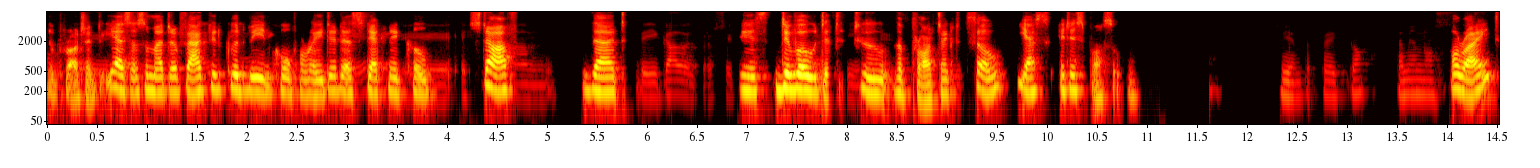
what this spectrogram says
the project. Yes, as a matter of fact, it could be incorporated as technical staff that is devoted to the project. So yes, it is possible. All right.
